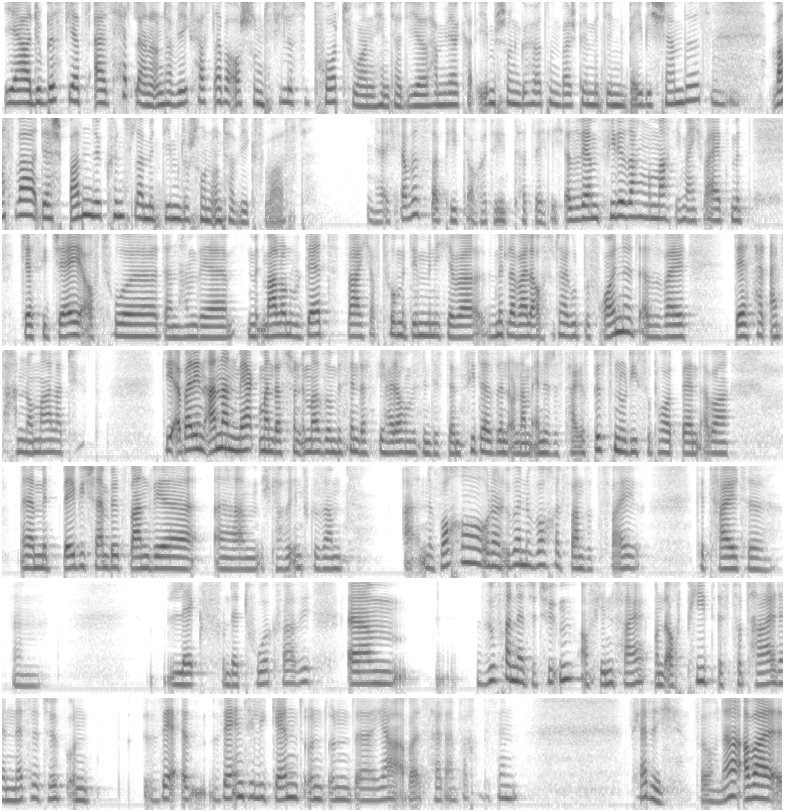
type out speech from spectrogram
Ja, du bist jetzt als Headliner unterwegs, hast aber auch schon viele Support-Touren hinter dir. Haben wir ja gerade eben schon gehört, zum Beispiel mit den Baby Shambles. Mhm. Was war der spannende Künstler, mit dem du schon unterwegs warst? Ja, ich glaube, es war Pete Doherty tatsächlich. Also wir haben viele Sachen gemacht. Ich meine, ich war jetzt mit Jesse J auf Tour, dann haben wir mit Marlon Rudette war ich auf Tour, mit dem bin ich aber mittlerweile auch total gut befreundet, also weil der ist halt einfach ein normaler Typ. Die, bei den anderen merkt man das schon immer so ein bisschen, dass die halt auch ein bisschen distanzierter sind und am Ende des Tages bist du nur die Supportband. Aber äh, mit Baby Shambles waren wir, ähm, ich glaube, insgesamt eine Woche oder über eine Woche. Es waren so zwei geteilte ähm, Legs von der Tour quasi. Ähm, super nette Typen, auf jeden Fall. Und auch Pete ist total der nette Typ und sehr, sehr intelligent und, und äh, ja, aber ist halt einfach ein bisschen fertig. So, ne? Aber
